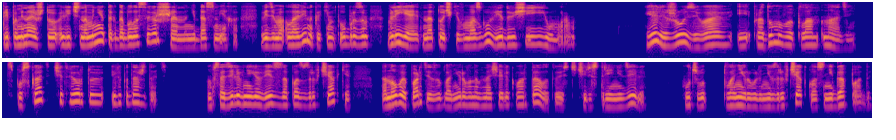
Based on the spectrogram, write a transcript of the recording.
Припоминаю, что лично мне тогда было совершенно не до смеха. Видимо, лавина каким-то образом влияет на точки в мозгу, ведущие юмором. Я лежу, зеваю и продумываю план на день. Спускать четвертую или подождать? Мы всадили в нее весь запас взрывчатки, а новая партия запланирована в начале квартала, то есть через три недели. Лучше бы планировали не взрывчатку, а снегопады.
